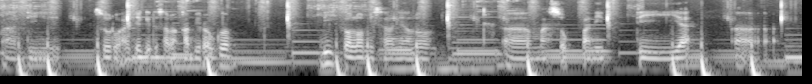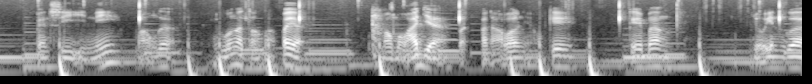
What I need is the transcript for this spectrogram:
uh, disuruh aja gitu sama kabiro gue bi kalau misalnya lo uh, masuk panitia uh, pensi ini mau nggak? Gue nggak tahu apa-apa ya mau mau aja pada awalnya. Oke okay. oke okay, bang. Join gue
